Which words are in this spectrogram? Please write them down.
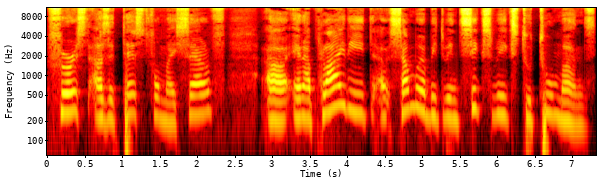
first as a test for myself. Uh, and applied it uh, somewhere between six weeks to two months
